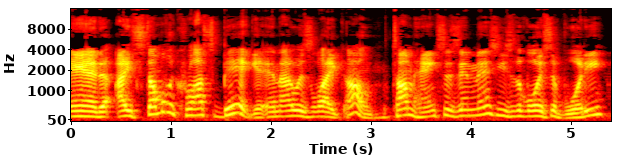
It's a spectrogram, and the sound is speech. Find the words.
And I stumbled across Big, and I was like, oh, Tom Hanks is in this. He's the voice of Woody.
